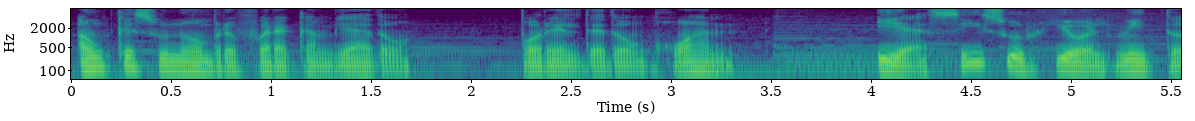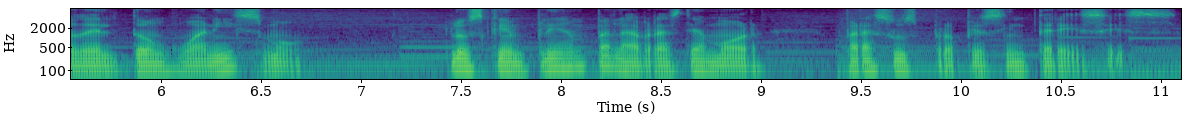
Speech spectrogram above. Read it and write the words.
aunque su nombre fuera cambiado por el de Don Juan. Y así surgió el mito del don Juanismo, los que emplean palabras de amor para sus propios intereses.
